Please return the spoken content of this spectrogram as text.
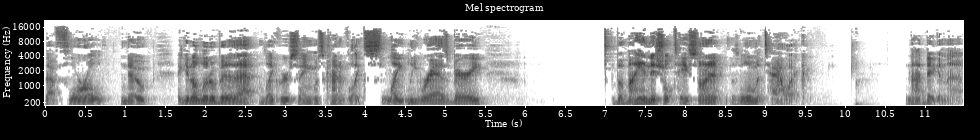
that floral note. I get a little bit of that, like we were saying, was kind of like slightly raspberry. But my initial taste on it is a little metallic. Not digging that.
